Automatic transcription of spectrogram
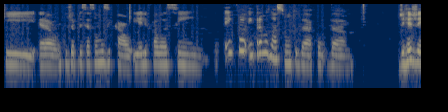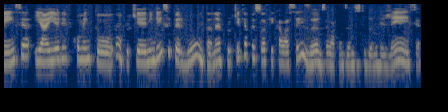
que era um curso de apreciação musical, e ele falou assim: entramos no assunto da, da de regência, e aí ele comentou, não, porque ninguém se pergunta, né, por que, que a pessoa fica lá seis anos, sei lá quantos anos estudando regência,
